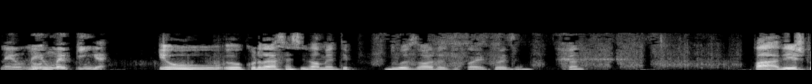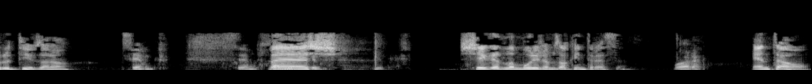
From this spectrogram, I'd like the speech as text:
nem, nem uma pinga. Eu, eu acordei sensivelmente tipo duas horas ou qualquer coisa. Portanto, pá, dias produtivos ou não? Sempre, sempre. Mas sempre. chega de lamúrias, vamos ao que interessa. Bora. Então,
